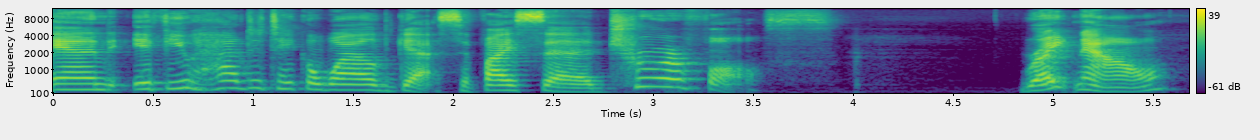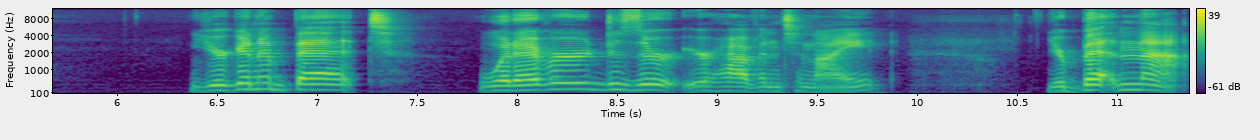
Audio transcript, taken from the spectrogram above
And if you had to take a wild guess, if I said true or false, right now, you're going to bet whatever dessert you're having tonight, you're betting that.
